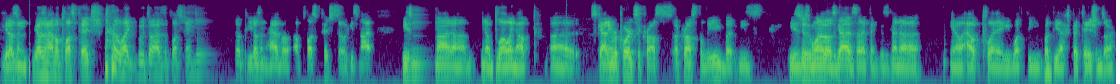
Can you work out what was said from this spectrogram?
he doesn't he doesn't have a plus pitch like Butto has a plus changeup. He doesn't have a, a plus pitch, so he's not he's not um, you know blowing up uh, scouting reports across across the league, but he's he's just one of those guys that I think is gonna you know outplay what the what the expectations are.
